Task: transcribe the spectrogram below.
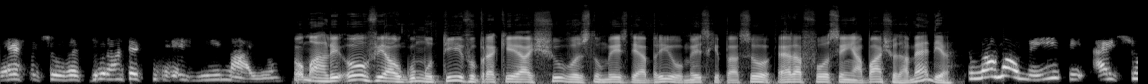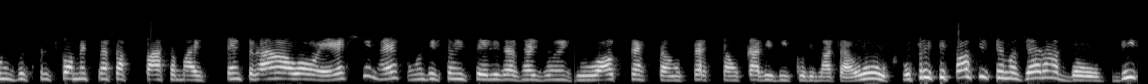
essas chuvas durante esse mês de maio. Ô Marli, houve algum motivo para que as chuvas do mês de abril, o mês que passou, elas fossem abaixo da média? Normalmente, as chuvas, principalmente nessa faixa mais central, oeste, né, onde estão inseridas as regiões do Alto Sertão, Sertão, Cariri, Curimataú, o principal sistema gerador de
